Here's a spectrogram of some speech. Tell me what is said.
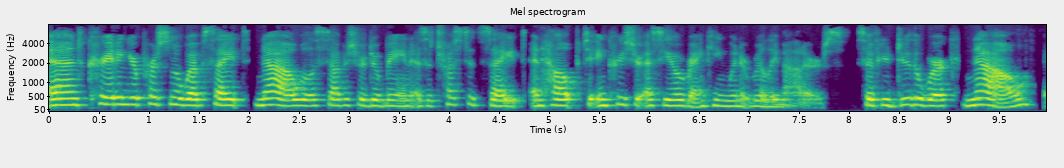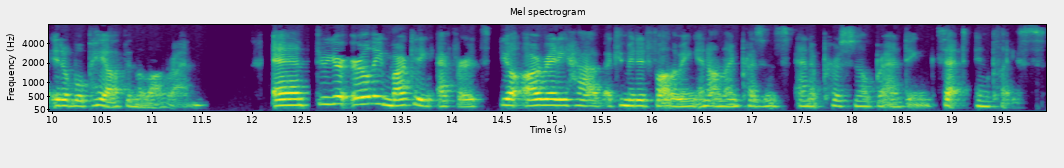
And creating your personal website now will establish your domain as a trusted site and help to increase your SEO ranking when it really matters. So if you do the work now, it will pay off in the long run. And through your early marketing efforts, you'll already have a committed following and online presence and a personal branding set in place.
